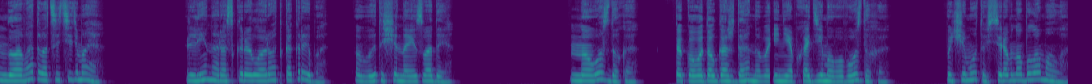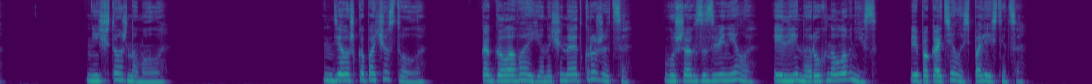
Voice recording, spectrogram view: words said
Глава 27. Лина раскрыла рот, как рыба, вытащенная из воды. Но воздуха, такого долгожданного и необходимого воздуха, почему-то все равно было мало. Ничтожно мало. Девушка почувствовала, как голова ее начинает кружиться. В ушах зазвенело, и Лина рухнула вниз и покатилась по лестнице.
